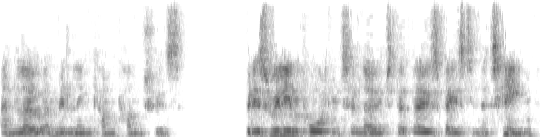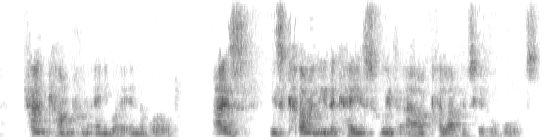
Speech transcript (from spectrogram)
and low and middle income countries. But it's really important to note that those based in the team can come from anywhere in the world, as is currently the case with our collaborative awards.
